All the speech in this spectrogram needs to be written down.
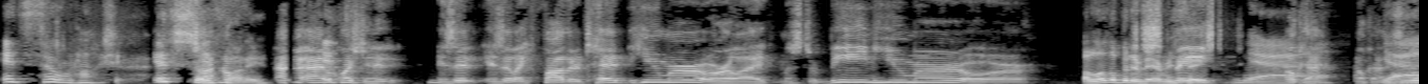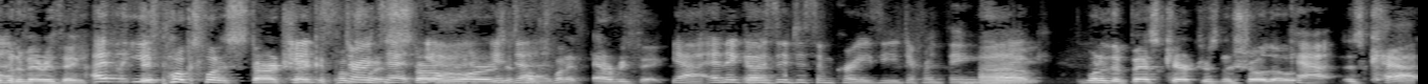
it's so wrong. It's so funny. I, I have a question. Is- Is it is it like Father Ted humor or like Mr. Bean humor or a little bit of everything. Yeah. Okay. Okay. It's a little bit of everything. I, you, it pokes fun at Star Trek. It It, pokes fun at at- Star yeah, Wars. it It, pokes fun at everything. yeah, and it Yeah. goes into some crazy different things Um, like One of the best characters in the show, though, cat, is Cat.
